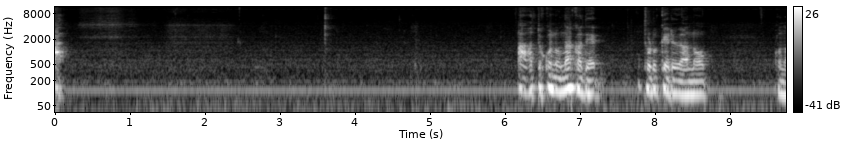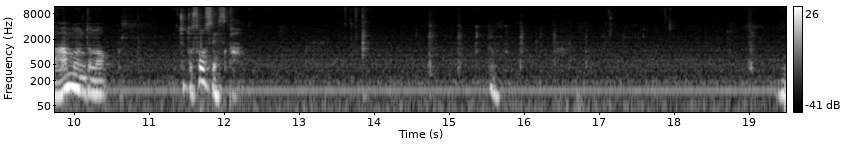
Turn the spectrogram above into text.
あああとこの中でとろけるあのこのアーモンドのちょっとソースですか？う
